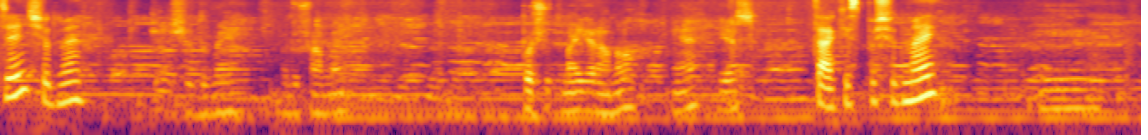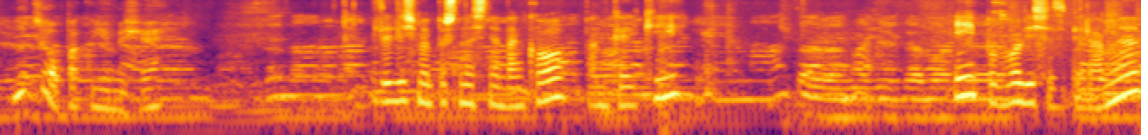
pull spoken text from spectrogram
Dzień siódmy. Dzień siódmy, ruszamy. Po siódmej rano, nie? Jest. Tak, jest po siódmej. I no co, pakujemy się. Zjedliśmy pyszne śniadanko, pankejki. I powoli się zbieramy.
